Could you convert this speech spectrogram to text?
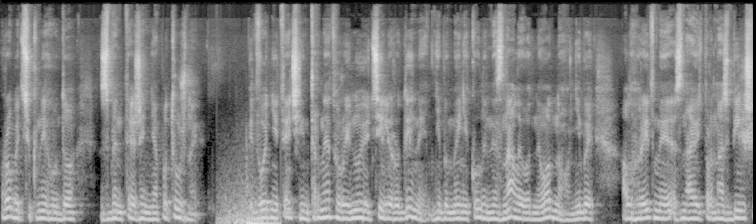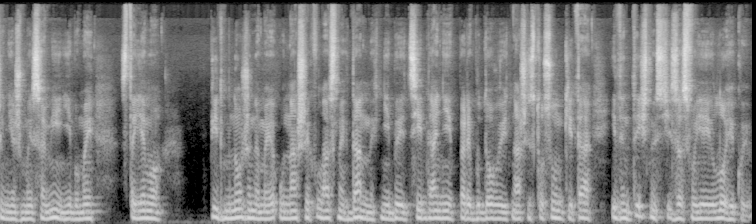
робить цю книгу до збентеження потужною. Підводні течії інтернету руйнують цілі родини, ніби ми ніколи не знали одне одного, ніби алгоритми знають про нас більше, ніж ми самі, ніби ми стаємо підмноженими у наших власних даних, ніби ці дані перебудовують наші стосунки та ідентичності за своєю логікою.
